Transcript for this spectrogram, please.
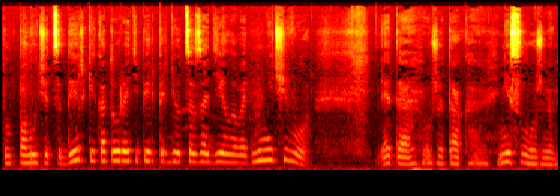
Тут получится дырки, которые теперь придется заделывать. Ну ничего, это уже так э, несложно.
